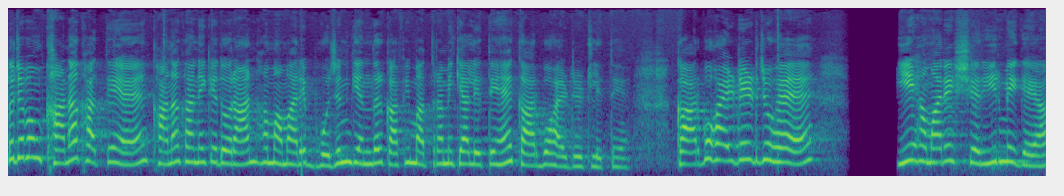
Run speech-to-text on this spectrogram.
तो जब हम खाना खाते हैं, खाना खाने के दौरान हम हमारे भोजन के अंदर काफ़ी मात्रा में क्या लेते हैं? कार्बोहाइड्रेट लेते हैं। कार्बोहाइड्रेट जो है ये हमारे शरीर में गया।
